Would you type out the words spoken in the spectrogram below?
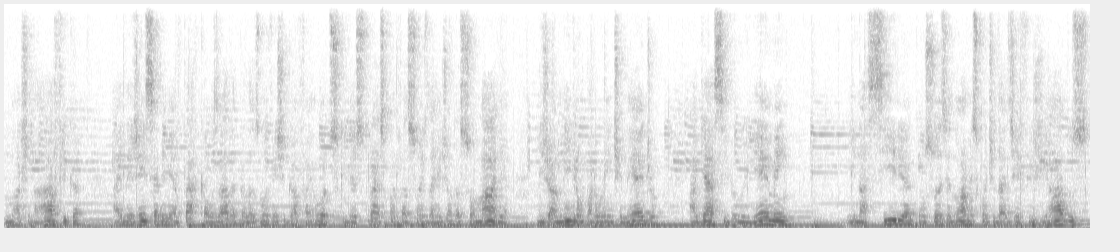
no norte da África, a emergência alimentar causada pelas nuvens de gafanhotos que destroem as plantações da região da Somália e já migram para o Oriente Médio, a guerra civil no Iêmen e na Síria, com suas enormes quantidades de refugiados,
